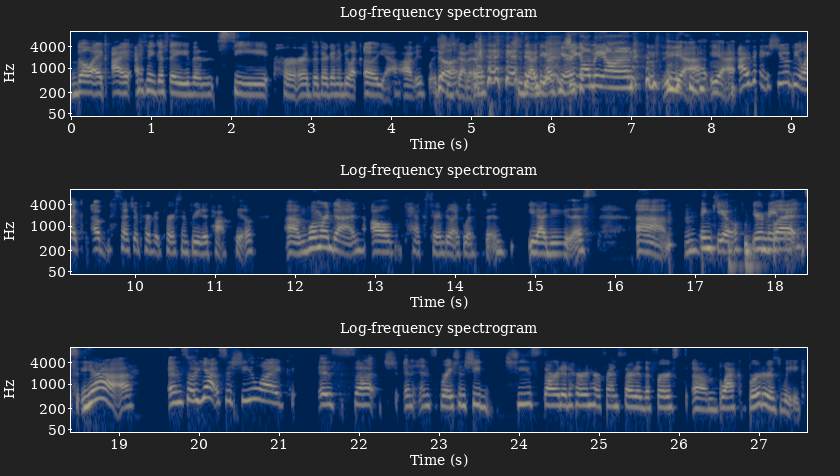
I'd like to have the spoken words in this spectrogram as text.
the like i i think if they even see her that they're gonna be like oh yeah obviously Duh. she's gotta she's gotta be on here she gonna be on. yeah yeah i think she would be like a, such a perfect person for you to talk to um when we're done i'll text her and be like listen you gotta do this um Thank you. You're amazing. but yeah and so yeah so she like is such an inspiration she she started her and her friends started the first um, black birders week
